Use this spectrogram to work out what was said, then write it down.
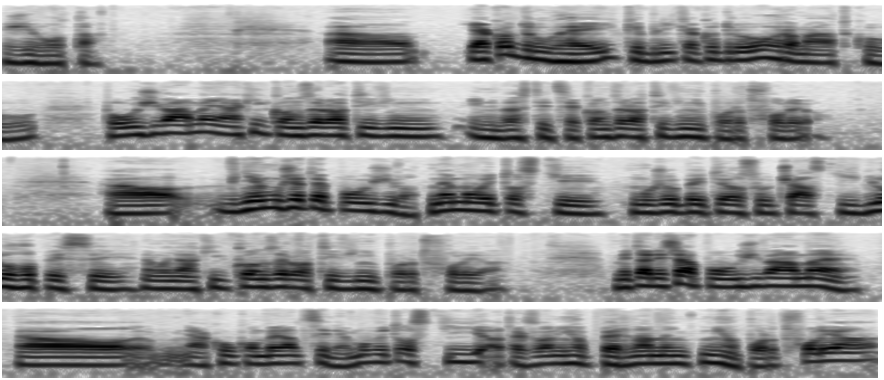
života. Jako druhý kyblík, jako druhou hromádku, používáme nějaký konzervativní investice, konzervativní portfolio. V něm můžete používat nemovitosti, můžou být jeho součástí dluhopisy nebo nějaký konzervativní portfolia. My tady třeba používáme nějakou kombinaci nemovitostí a takzvaného permanentního portfolia,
